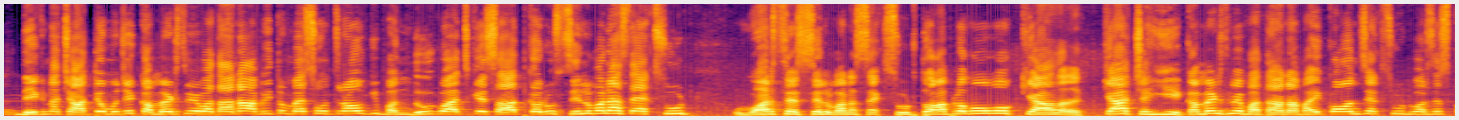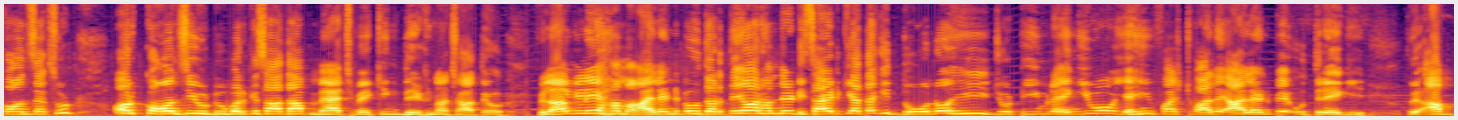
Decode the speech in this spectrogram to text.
देखना चाहते हो, मुझे कमेंट्स में बताना। अभी तो मैं सोच रहा हूँ कि बंदूकबाज के साथ करूँ। सिल्वना सैक सूट वर्सेस सिल्वनस एक्स सूट तो आप लोगों को क्या क्या चाहिए? कमेंट्स में बताना भाई, कौन से सूट वर्सेस कौन से सूट और कौन सी यूट्यूबर के साथ आप मैच मेकिंग देखना चाहते हो? फ़िलहाल के लिए हम आइलैंड पे उतरते हैं और हमने डिसाइड किया था कि दोनों ही जो टीम रहेंगी वो यहीं फ़र्स्ट वाले आइलैंड पे उतरेगी। तो अब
